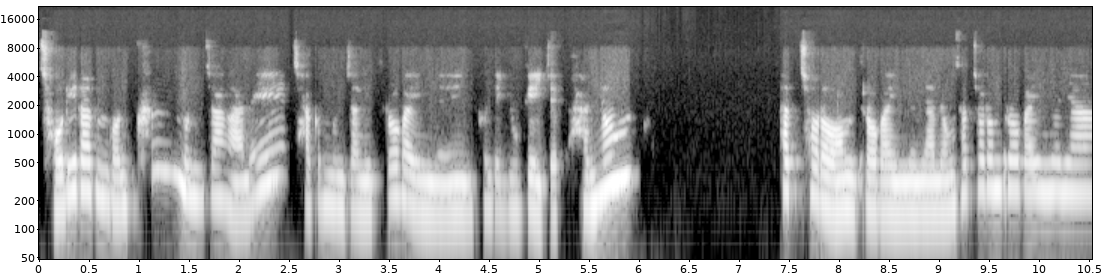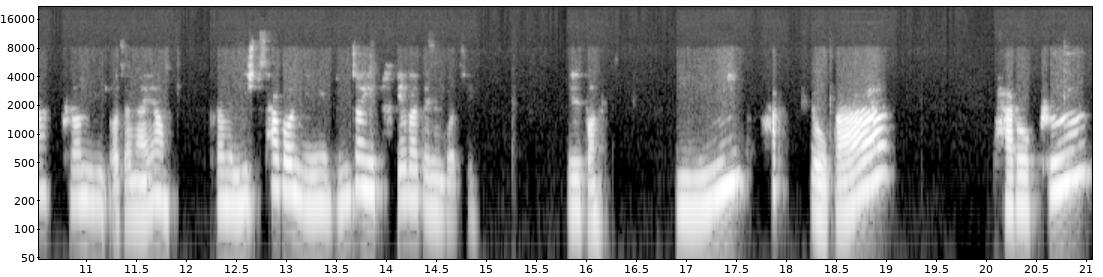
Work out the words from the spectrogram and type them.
절이라는 건 큰 문장 안에 작은 문장이 들어가 있는 그런데 이게 이제 관형 사처럼 들어가 있느냐 명사처럼 들어가 있느냐 그런 거잖아요. 그러면 24번이 문장이 두 개가 되는 거지. 1번 이 학교가 바로 그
